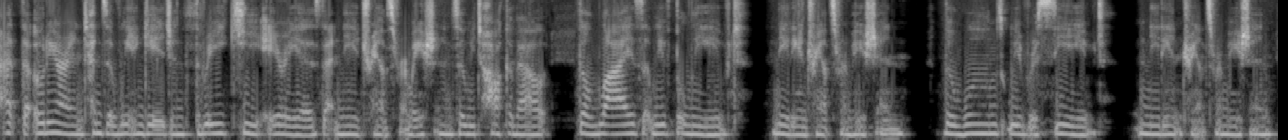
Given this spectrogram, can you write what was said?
at the ODR intensive, we engage in three key areas that need transformation. And so we talk about the lies that we've believed needing transformation, the wounds we've received needing transformation,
